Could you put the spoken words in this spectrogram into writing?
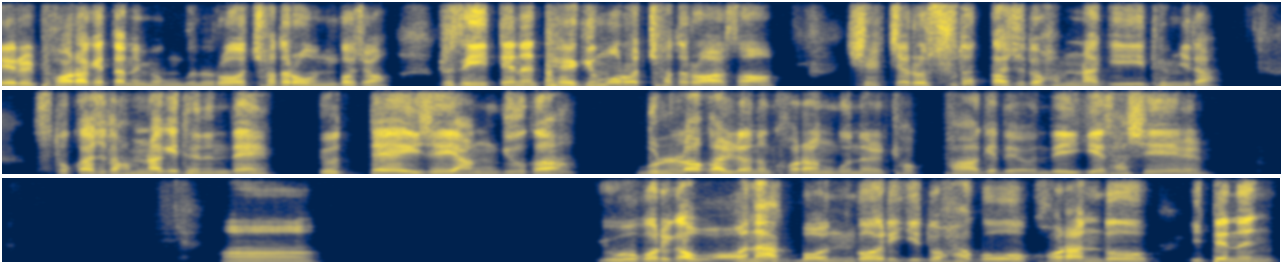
얘를 벌하겠다는 명분으로 쳐들어온 거죠. 그래서 이때는 대규모로 쳐들어와서 실제로 수도까지도 함락이 됩니다. 수도까지도 함락이 되는데 이때 이제 양규가 물러가려는 거란군을 격파하게 돼요. 근데 이게 사실 어. 요 거리가 워낙 먼 거리기도 하고 거란도 이때는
